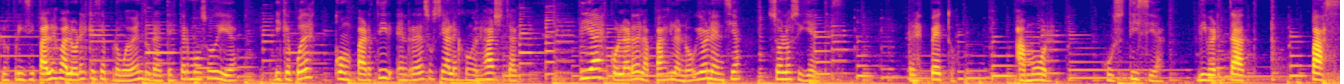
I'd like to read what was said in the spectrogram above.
Los principales valores que se promueven durante este hermoso día y que puedes compartir en redes sociales con el hashtag Día Escolar de la Paz y la No Violencia son los siguientes. Respeto, amor, justicia, libertad, paz,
